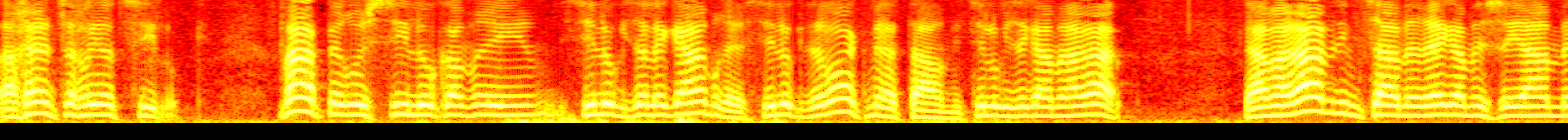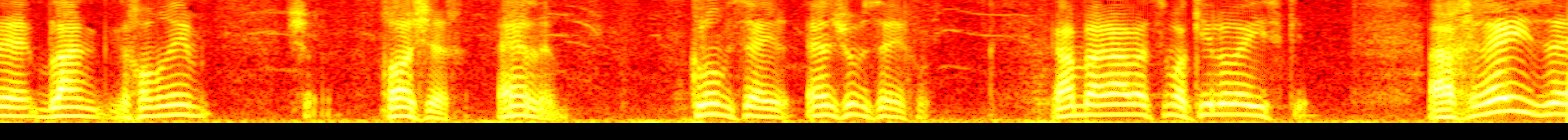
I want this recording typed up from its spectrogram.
לכן צריך להיות סילוק. מה הפירוש סילוק אומרים? סילוק זה לגמרי, סילוק זה לא רק מהתלמיד, סילוק זה גם הרב. גם הרב נמצא ברגע מסוים בלנק, איך אומרים? חושך, הלם, כלום שכל, אין שום שכל. גם ברב עצמו, כאילו לא הסכים. אחרי זה,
